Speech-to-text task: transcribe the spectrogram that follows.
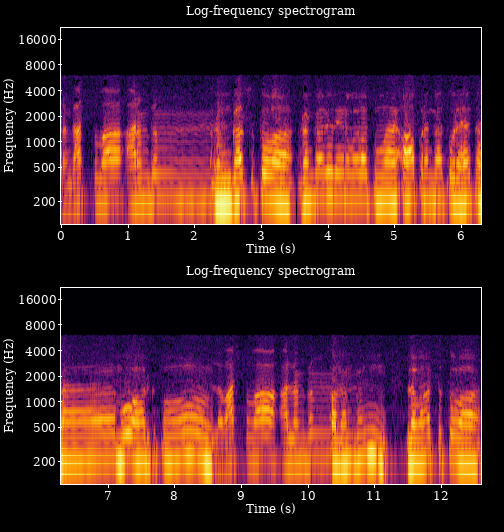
ਰੰਗਸਤਵਾ ਅਰੰਗੰ। ਰੰਗਸ ਤੋਂ ਆ, ਰੰਗਾਂ ਦੇ ਦੇਣ ਵਾਲਾ ਤੂੰ ਹੈ ਆਪ ਰੰਗਾਂ ਤੋਂ ਰਹਿਤ ਹੈ ਮੋਹ ਆਦਿਕ ਤੋਂ। ਲਵਸਤਵਾ ਅਲੰਗੰ। ਅਲੰਗੰ ਲਵਾਸ ਤੋਂ ਆ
